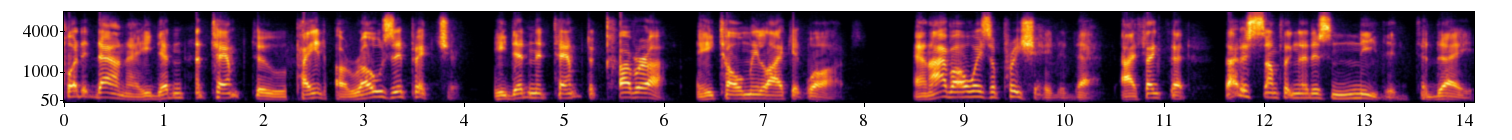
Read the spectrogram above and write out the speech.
put it down there. He didn't attempt to paint a rosy picture. He didn't attempt to cover up. He told me like it was. And I've always appreciated that. I think that that is something that is needed today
